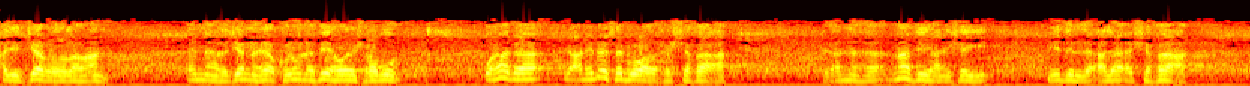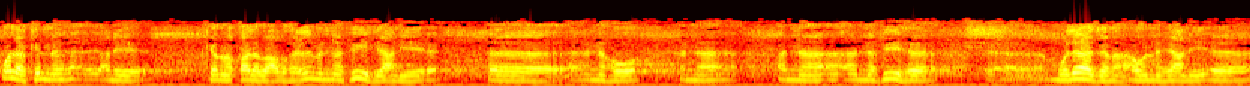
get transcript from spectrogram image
حديث جابر رضي الله عنه أن أهل الجنة يأكلون فيها ويشربون. وهذا يعني ليس بواضح في الشفاعة لأنها ما في يعني شيء يدل على الشفاعة. ولكنه يعني كما قال بعض العلم أن فيه يعني آه أنه أن أن أن فيه آه ملازمة أو أنه يعني آه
